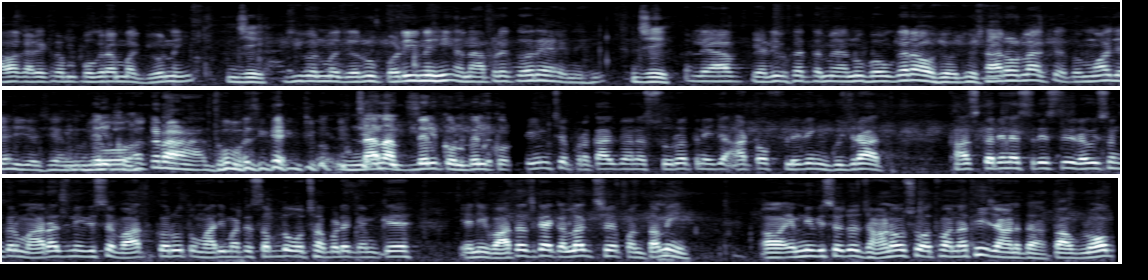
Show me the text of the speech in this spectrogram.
આવા કાર્યક્રમ પ્રોગ્રામમાં ગયો નહીં. જી. જીવનમાં જરૂર પડી નહીં અને આપણે કર્યા નહીં. જી. એટલે આ પહેલી વખત તમે અનુભવ કરાવો છો. જો સારો લાગશે તો મોજ આવી જશે અને જો તો પછી કંઈક ના ના બિલકુલ બિલકુલ. ટીમ છે પ્રકાશભાઈ અને સુરતની જે આર્ટ ઓફ લિવિંગ ગુજરાત. ખાસ કરીને શ્રી શ્રી રવિશંકર મહારાજની વિશે વાત કરું તો મારી માટે શબ્દો ઓછા પડે કેમ કે એની વાત જ કંઈક અલગ છે. પણ તમે એમની વિશે જો જાણો છો અથવા નથી જાણતા તો આ વ્લોગ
